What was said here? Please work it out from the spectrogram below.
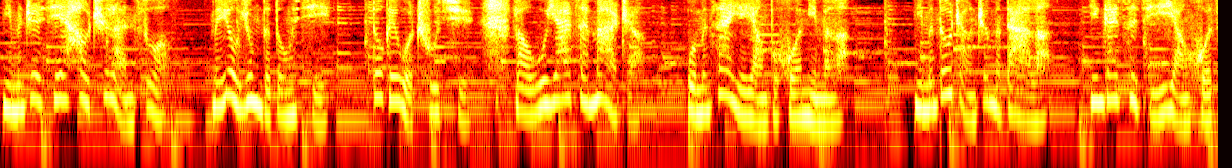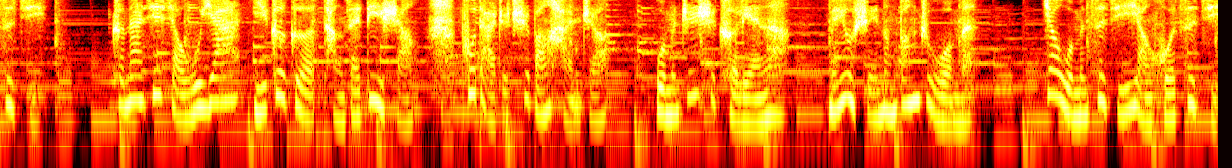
你们这些好吃懒做、没有用的东西，都给我出去！老乌鸦在骂着。我们再也养不活你们了。你们都长这么大了，应该自己养活自己。可那些小乌鸦一个个躺在地上，扑打着翅膀喊着：“我们真是可怜啊！没有谁能帮助我们，要我们自己养活自己。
